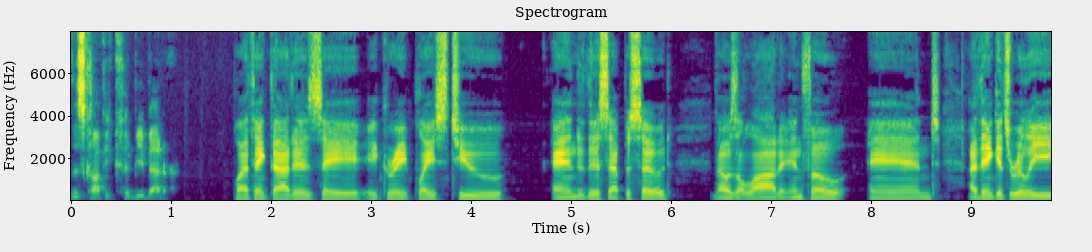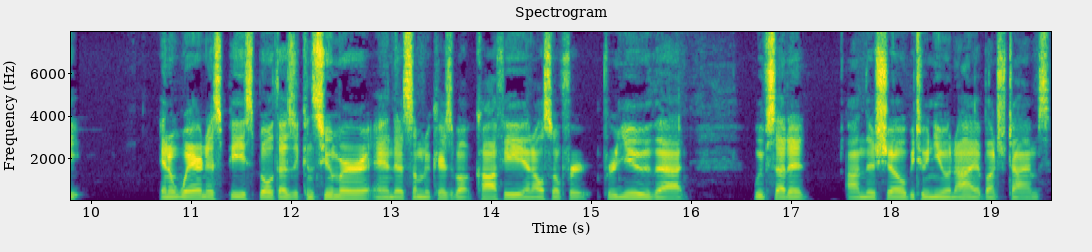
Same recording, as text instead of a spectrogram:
this coffee could be better well i think that is a, a great place to end this episode that was a lot of info and i think it's really an awareness piece both as a consumer and as someone who cares about coffee and also for for you that we've said it on this show between you and I a bunch of times.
